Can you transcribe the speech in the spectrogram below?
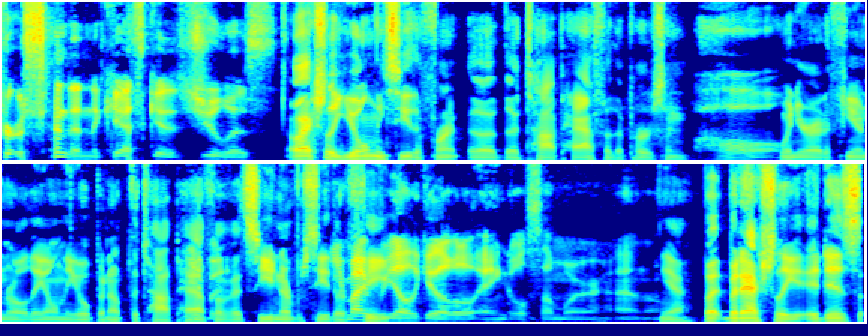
person in the casket is shoeless. Oh, actually, you only see the front, uh, the top half of the person. Oh, when you're at a funeral, they only open up the top half but of it, so you never see their feet. you might feet. be able to get a little angle somewhere. I don't know. Yeah, but but actually, it is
